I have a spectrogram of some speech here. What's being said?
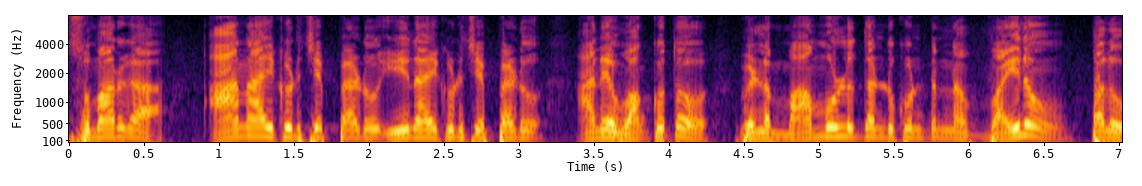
సుమారుగా ఆ నాయకుడు చెప్పాడు ఈ నాయకుడు చెప్పాడు అనే వంకతో వీళ్ళ మామూళ్ళు దండుకుంటున్న వైనం పలు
